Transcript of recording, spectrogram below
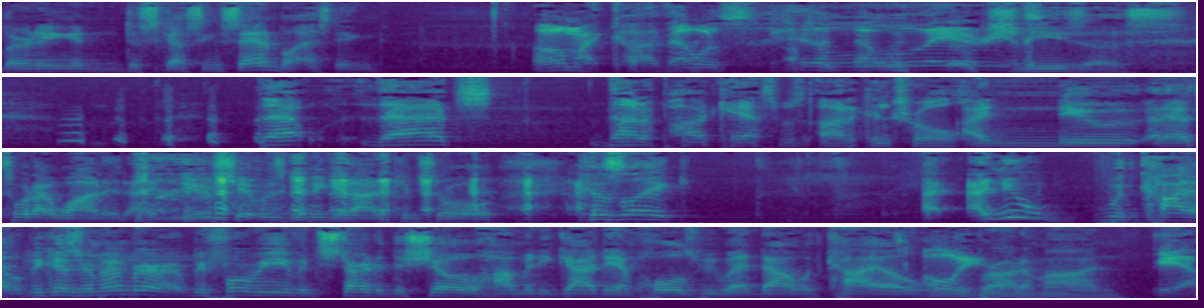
learning and discussing sandblasting. Oh my god, that was was hilarious. Jesus. that that's not a podcast was out of control. I knew that's what I wanted. I knew shit was going to get out of control. Because, like, I, I knew with Kyle, because remember before we even started the show how many goddamn holes we went down with Kyle when Oh, we yeah. brought him on. yeah.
